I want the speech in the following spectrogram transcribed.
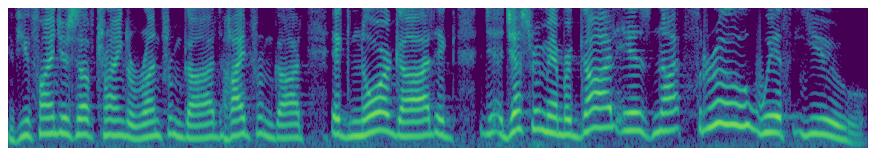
If you find yourself trying to run from God, hide from God, ignore God, just remember God is not through with you.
